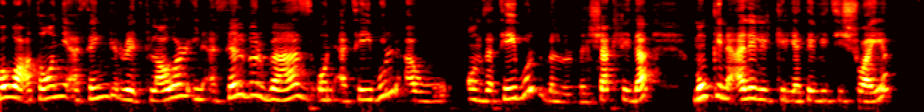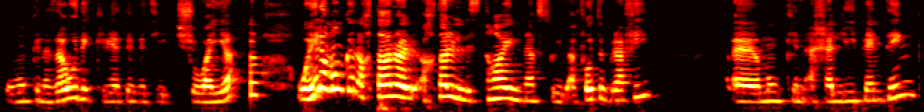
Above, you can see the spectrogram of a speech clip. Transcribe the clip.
هو عطاني a single red flower in a silver vase on a table أو on the table بالشكل ده. ممكن أقلل ال creativity شوية. وممكن أزود ال creativity شوية. وهنا ممكن أختار أختار ال style نفسه يبقى فوتوغرافي آه ممكن أخليه painting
